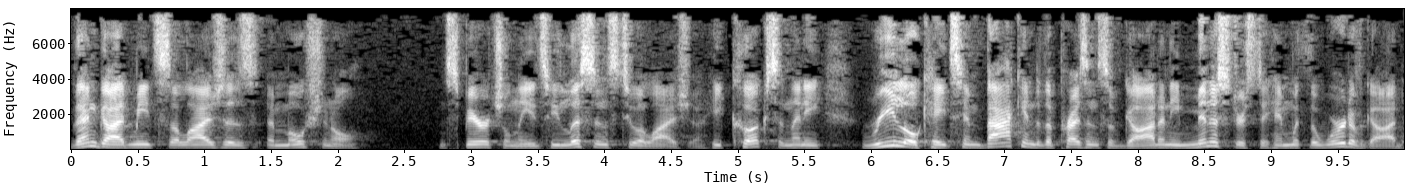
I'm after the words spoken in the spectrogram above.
Then God meets Elijah's emotional and spiritual needs. He listens to Elijah. He cooks and then he relocates him back into the presence of God and he ministers to him with the word of God.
